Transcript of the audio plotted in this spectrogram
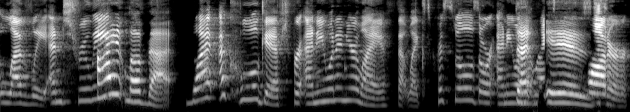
lovely and truly I love that. what a cool gift for anyone in your life that likes crystals or anyone That that, likes is water,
